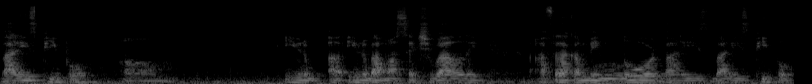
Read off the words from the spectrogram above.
by these people. Um, even uh, even about my sexuality, I feel like I'm being lured by these by these people.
